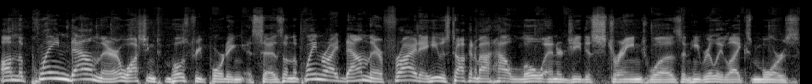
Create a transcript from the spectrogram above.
On the plane down there, Washington Post reporting says, on the plane ride down there Friday, he was talking about how low energy this Strange was, and he really likes Moore's,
